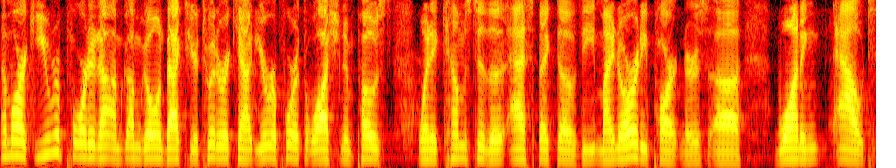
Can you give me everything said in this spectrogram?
Now, Mark, you reported, I'm, I'm going back to your Twitter account, your report at the Washington Post when it comes to the aspect of the minority partners uh, wanting out.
